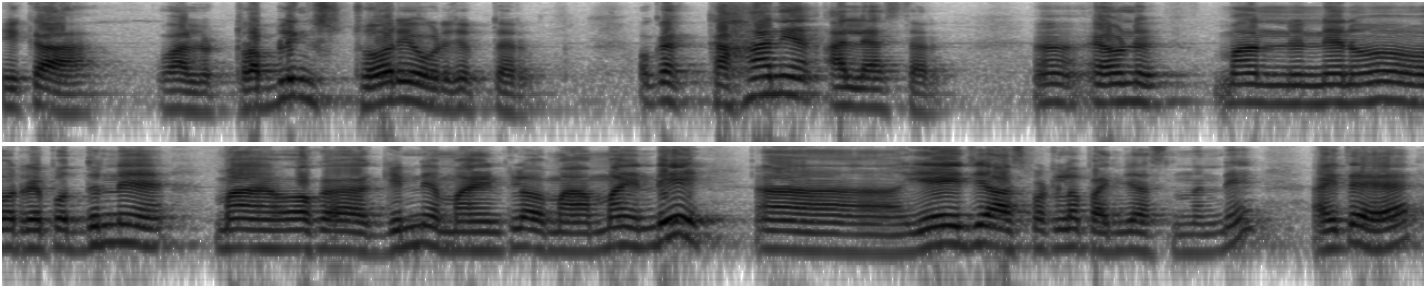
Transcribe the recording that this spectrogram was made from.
ఇక వాళ్ళు ట్రబ్లింగ్ స్టోరీ ఒకటి చెప్తారు. ఒక కహాని అల్లేస్తారు. ఆ, ఏమండి? మా నేను రేపొద్దున్నే మా ఒక గిన్నె మా ఇంట్లో మా అమ్మాయి అండి ఏఐజీ హాస్పిటల్లో పనిచేస్తుందండి. అయితే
